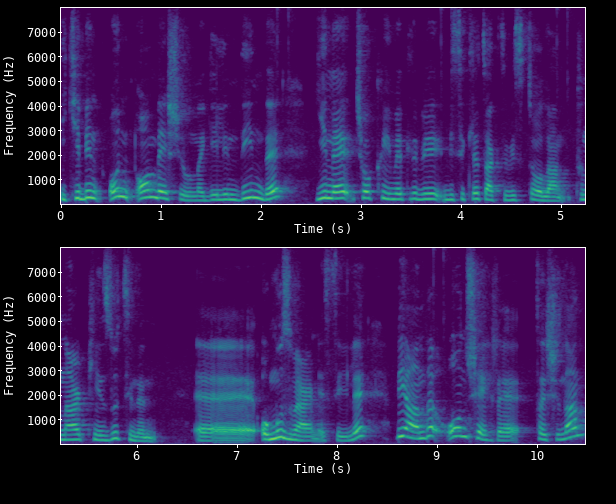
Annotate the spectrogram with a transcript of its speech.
2015 yılına gelindiğinde yine çok kıymetli bir bisiklet aktivisti olan Pınar Pinzuti'nin e, omuz vermesiyle bir anda 10 şehre taşınan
